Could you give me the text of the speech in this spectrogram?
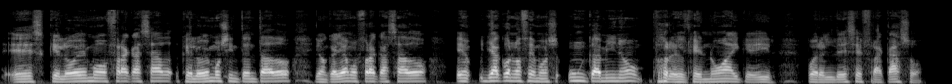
es que lo hemos fracasado, que lo hemos intentado y aunque hayamos fracasado, eh, ya conocemos un camino por el que no hay que ir, por el de ese fracaso.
